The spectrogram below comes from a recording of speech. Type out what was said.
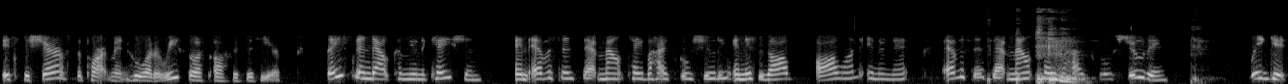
it's the sheriff's department who are the resource officers here. They send out communication, and ever since that Mount Tabor High School shooting, and this is all all on the internet, ever since that Mount Tabor High School shooting, we get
